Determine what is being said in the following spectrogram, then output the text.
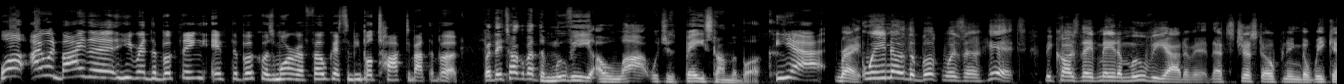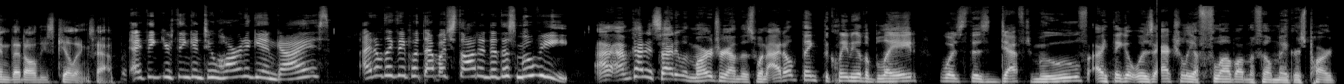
Well, I would buy the he read the book thing if the book was more of a focus and people talked about the book. But they talk about the movie a lot, which is based on the book. Yeah, right. We know the book was a hit because they've made a movie out of it that's just opening the weekend that all these killings happen. I think you're thinking too hard again, guys. I don't think they put that much thought into this movie. I, I'm kind of siding with Marjorie on this one. I don't think the cleaning of the blade was this deft move. I think it was actually a flub on the filmmaker's part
